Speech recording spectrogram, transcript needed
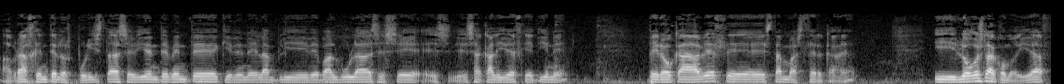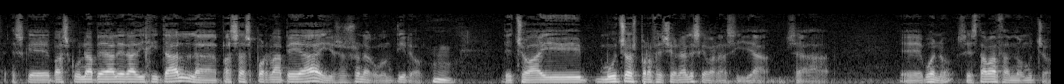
habrá gente, los puristas evidentemente quieren el ampli de válvulas, ese, es- esa calidez que tiene, pero cada vez eh, están más cerca, ¿eh? Y luego es la comodidad, es que vas con una pedalera digital, la pasas por la PA y eso suena como un tiro. Mm. De hecho, hay muchos profesionales que van así ya. O sea, eh, bueno, se está avanzando mucho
